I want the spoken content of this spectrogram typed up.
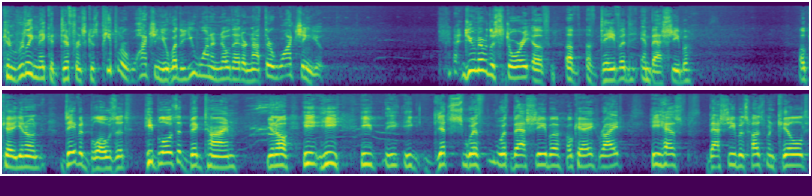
can really make a difference because people are watching you, whether you want to know that or not, they're watching you. Do you remember the story of, of, of David and Bathsheba? Okay, you know, David blows it. He blows it big time. You know, he, he, he, he, he gets with, with Bathsheba, okay, right? He has Bathsheba's husband killed.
